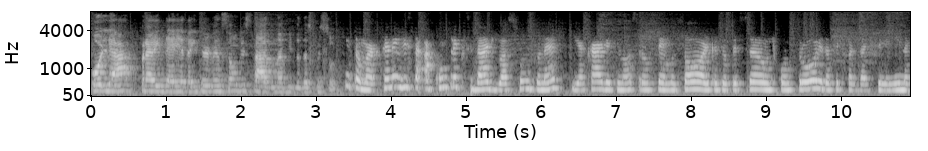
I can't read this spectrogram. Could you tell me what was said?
olhar para a ideia da intervenção do Estado na vida das pessoas. Então, Marco, tendo em vista a complexidade do assunto, né, e a carga que nós trouxemos histórica de opressão, de controle da sexualidade feminina,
